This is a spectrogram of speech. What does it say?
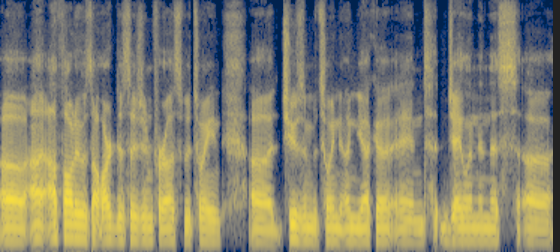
Uh, I, I, thought it was a hard decision for us between uh, choosing between Onyeka and Jalen in this. Uh,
